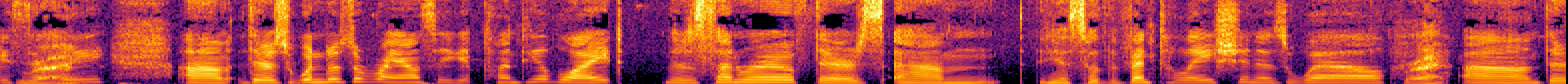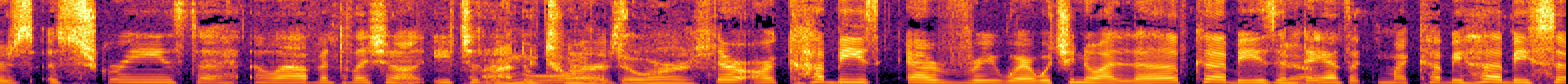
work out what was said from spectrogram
basically Right. um, there's windows around so you get plenty of light there's a sunroof there's um, you know so the ventilation as well Right. um, there's screens to allow ventilation on each of the on doors each one of the doors there are cubbies everywhere which you know i love cubbies and Yeah. dan's like my cubby hubby so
